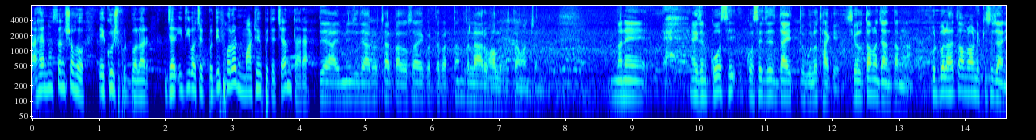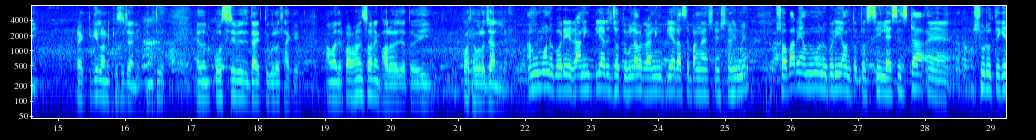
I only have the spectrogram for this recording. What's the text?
রায়হান হাসান সহ একুশ ফুটবলার। যার ইতিবাচক প্রতিফলন মাঠেও পেতে চান তারা। আমি যদি আরও চার পাঁচ বছর করতে পারতাম, তাহলে আরও ভালো হতো আমার জন্য। মানে একজন কোচ কোচের যে দায়িত্বগুলো থাকে সেগুলো তো আমরা জানতাম না। ফুটবলে হয়তো আমরা অনেক কিছু জানি প্র্যাকটিক্যাল অনেক কিছু জানি কিন্তু একজন কোচ হিসেবে যে দায়িত্বগুলো থাকে আমাদের পারফরমেন্স অনেক ভালো হয়ে যেত এই কথাগুলো জানলে। আমি মনে করি রানিং প্লেয়ার যতগুলো রানিং প্লেয়ার আছে বাংলাদেশ ন্যাশনাল টিমে সবারই আমি মনে করি অন্তত সি লাইসেন্সটা শুরু থেকে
